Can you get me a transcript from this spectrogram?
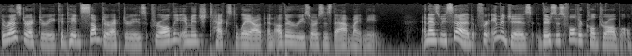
the res directory contains subdirectories for all the image, text, layout, and other resources the app might need. And as we said, for images, there's this folder called Drawable.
